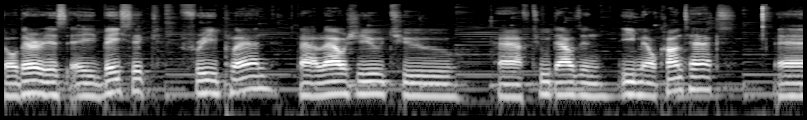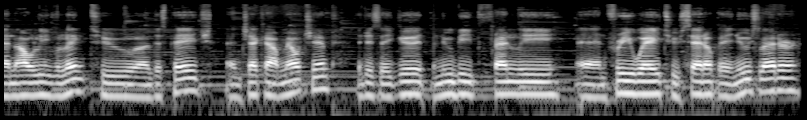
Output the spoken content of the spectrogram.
So there is a basic free plan that allows you to have 2,000 email contacts and I'll leave a link to uh, this page and check out MailChimp. It is a good newbie friendly and free way to set up a newsletter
